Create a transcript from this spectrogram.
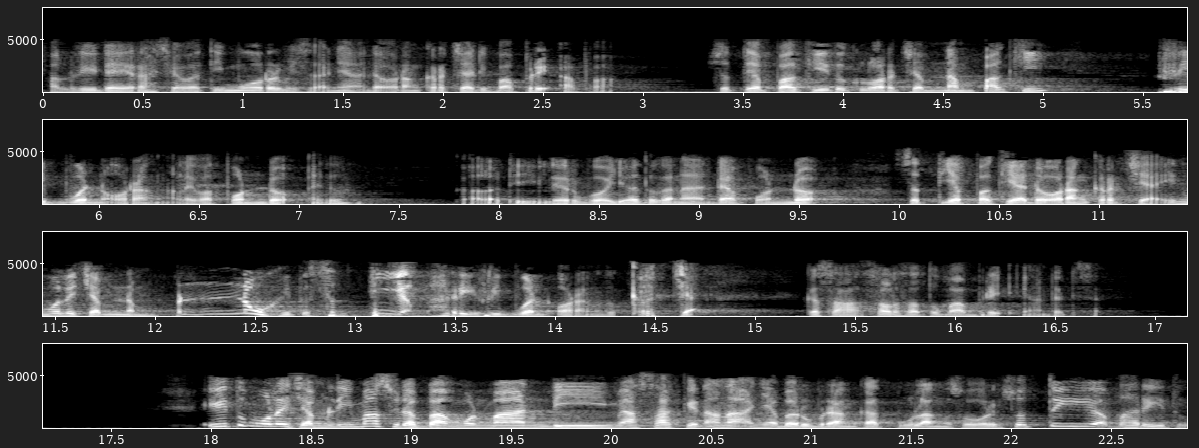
Kalau di daerah Jawa Timur misalnya ada orang kerja di pabrik apa. Setiap pagi itu keluar jam 6 pagi ribuan orang lewat pondok itu. Kalau di Lirboyo itu kan ada pondok, setiap pagi ada orang kerja. Ini mulai jam 6, penuh itu. Setiap hari ribuan orang itu kerja ke salah, salah satu pabrik yang ada di sana. Itu mulai jam 5 sudah bangun, mandi, masakin anaknya, baru berangkat pulang sore. Setiap hari itu.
